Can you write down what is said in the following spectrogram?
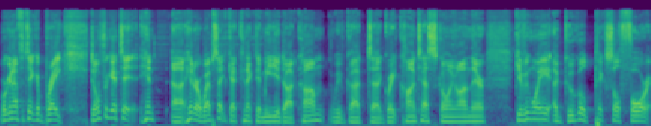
We're going to have to take a break. Don't forget to hint, uh, hit our website, getconnectedmedia.com. We've got uh, great contests going on there. Giving away a Google Pixel 4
